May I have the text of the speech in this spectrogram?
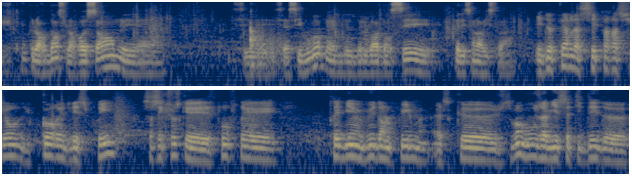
je trouve que leur danse leur ressemble, et euh, c'est assez émouvant quand même de, de les voir danser, connaissant leur histoire. Et de faire la séparation du corps et de l'esprit, ça c'est quelque chose que je trouve très, très bien vu dans le film. Est-ce que justement vous aviez cette idée de,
